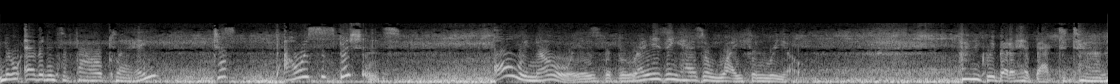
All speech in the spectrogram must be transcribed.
no evidence of foul play, just our suspicions. All we know is that Varese has a wife in Rio. We better head back to town.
